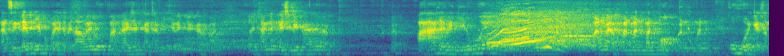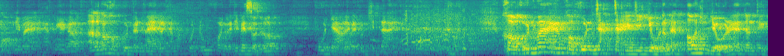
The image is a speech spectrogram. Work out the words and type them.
หนังสือเล่มนี้ผมก็อยากจะไปเล่าให้ลูกฟังได้เช่นกันถ้ามีอะไรเงี้ยก็แบบว่าเออครั้งหนึงในชีวิตนะแบบแบบป้าเคยเป็นอย่างนี้ด้วยมันแบบมันมันมันเหมาะมันมันคู่ควรแก่สมองนี่มากนะครับยังไงก็เออแล้วก็ขอบคุณแฟนๆนะครับขอบคุณทุกคนเลยที่เป็นส่วนร่วมพูดยาวเลยก็เพิ่งคิดได้ ขอบคุณมากครับขอบคุณจากใจจริงอยู่ตั้งแต่ต้นอยู่เนี่ยจนถึง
